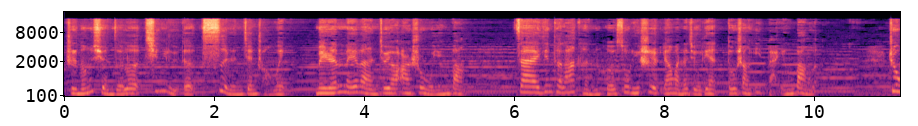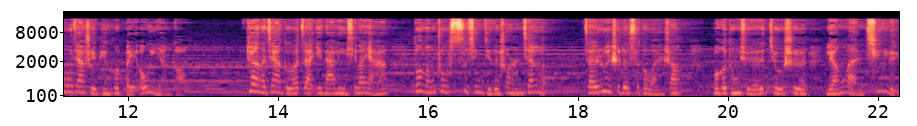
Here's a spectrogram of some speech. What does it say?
只能选择了青旅的四人间床位，每人每晚就要二十五英镑。在因特拉肯和苏黎世两晚的酒店都上一百英镑了，这物价水平和北欧一样高。这样的价格在意大利、西班牙。都能住四星级的双人间了，在瑞士的四个晚上，我和同学就是两晚青旅，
